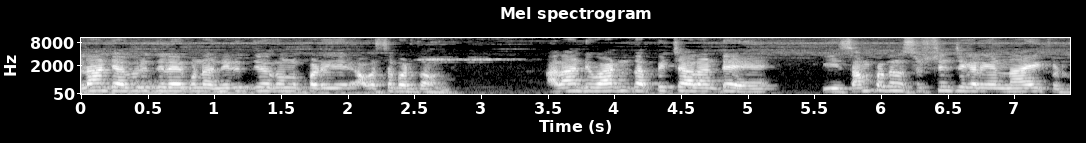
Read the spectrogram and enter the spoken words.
ఎలాంటి అభివృద్ధి లేకుండా నిరుద్యోగంలో పడి అవస్థపడుతూ ఉంది. అలాంటి వాటిని తప్పించాలంటే ఈ సంపదను సృష్టించగలిగిన నాయకుడు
